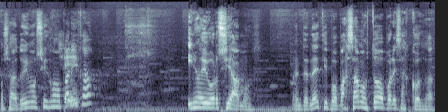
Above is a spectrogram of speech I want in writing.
O sea, tuvimos hijos como Sí. pareja y nos divorciamos. ¿Me entendés? Tipo, pasamos todo por esas cosas.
